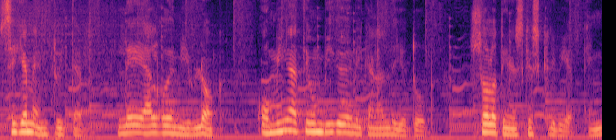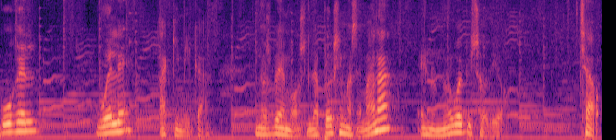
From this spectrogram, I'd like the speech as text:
sígueme en Twitter, lee algo de mi blog o mírate un vídeo de mi canal de YouTube. Solo tienes que escribir en Google Huele a Química. Nos vemos la próxima semana en un nuevo episodio. Chao.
